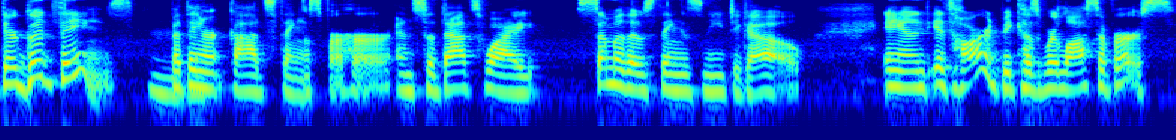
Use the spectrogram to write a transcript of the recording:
They're good things, mm-hmm. but they mm-hmm. aren't God's things for her. And so that's why some of those things need to go. And it's hard because we're loss averse.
